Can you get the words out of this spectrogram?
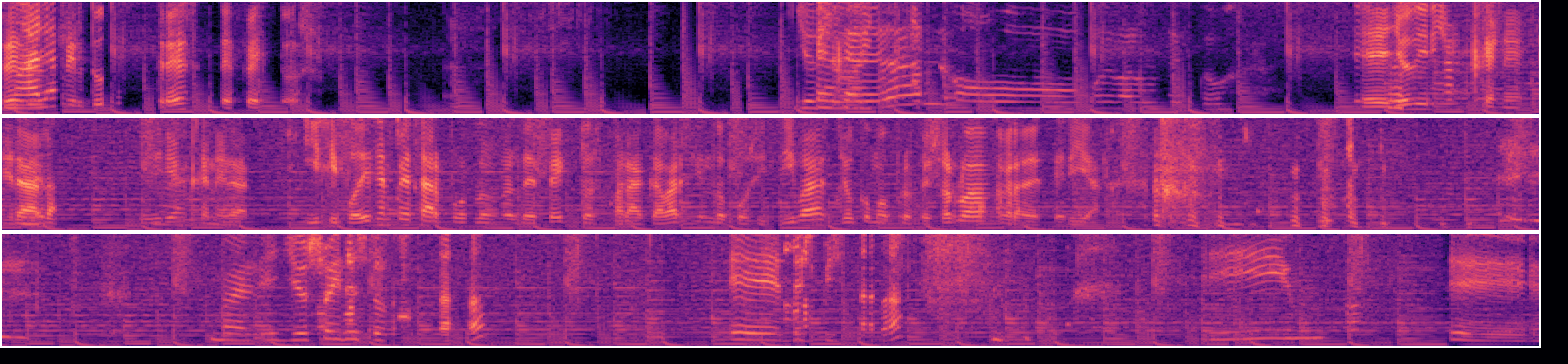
Tres Mala. virtudes, tres defectos. Yo ¿En soy. general o, o de baloncesto? Eh, yo diría en general. Yo diría en general. Y si podéis empezar por los defectos para acabar siendo positivas, yo como profesor lo agradecería. Vale, yo soy desorganizada, eh, despistada y eh,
